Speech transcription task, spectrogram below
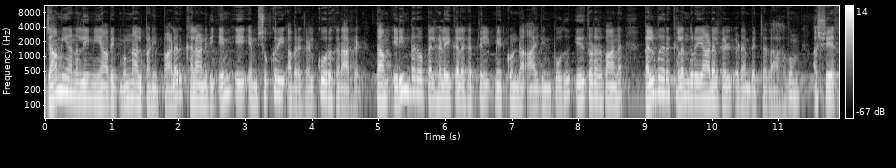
ஜாமியா நலீமியாவின் முன்னாள் பணிப்பாளர் கலாநிதி எம். ஏ. எம். சுக்ரி அவர்கள் கூறுகிறார்கள். தாம் எடின்பரோ பல்கலைக்கழகத்தில் மேற்கொண்ட ஆய்வின் போது இது தொடர்பான பல்வேறு கலந்துரையாடல்கள் இடம்பெற்றதாகவும் அஷேக்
